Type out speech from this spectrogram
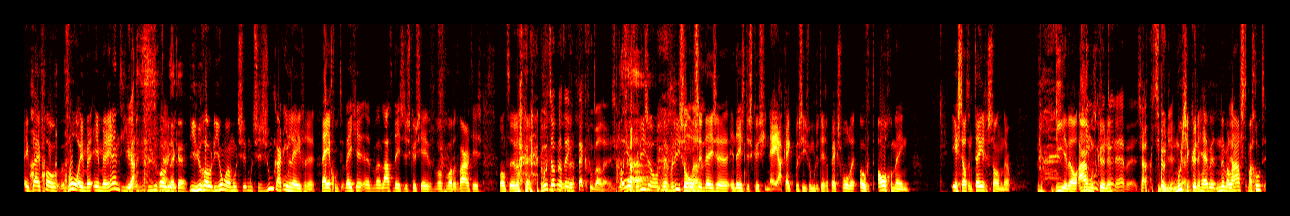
ik blijf gewoon vol in mijn, in mijn rent hier. Ja. Die, Hugo, die, die, Hugo de Jonge moet zijn moet seizoenkaart inleveren. Nee, goed, weet je, uh, we laten deze discussie even voor wat het waard is. Want uh, we moeten ook nog tegen PEC voetballen. Oh, ja. We verliezen, we verliezen ons in deze, in deze discussie. Nee, ja, kijk, precies, we moeten tegen PEC Zwolle over het algemeen is dat een tegenstander die je wel aan moet, kunnen. kunnen hebben, zou ik het zo zeggen. Moet je kunnen hebben, nummer laatst. Maar goed,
